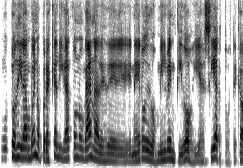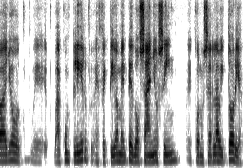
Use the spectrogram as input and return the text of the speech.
Muchos dirán, bueno, pero es que Aligato no gana desde enero de 2022 y es cierto, este caballo va a cumplir efectivamente dos años sin conocer la victoria.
